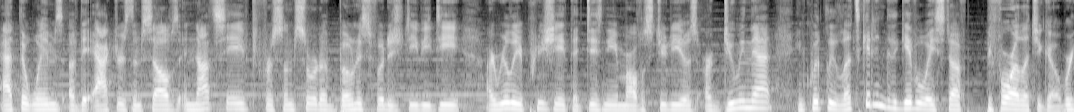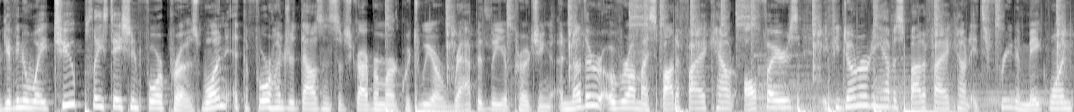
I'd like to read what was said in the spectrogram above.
at the whims of the actors themselves and not saved for some sort of bonus footage DVD. I really appreciate that Disney and Marvel Studios are doing that. And quickly, let's get into the giveaway stuff before I let you go. We're giving away two PlayStation 4 Pros, one at the 400,000 subscriber mark, which we are rapidly approaching. Another over on my Spotify account, All Fires. If you don't already have a Spotify account, it's free to make one.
